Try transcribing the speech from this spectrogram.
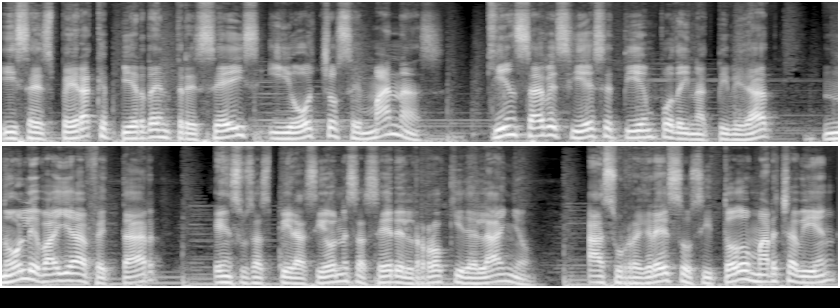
y se espera que pierda entre 6 y 8 semanas. ¿Quién sabe si ese tiempo de inactividad no le vaya a afectar en sus aspiraciones a ser el Rocky del año? A su regreso, si todo marcha bien,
